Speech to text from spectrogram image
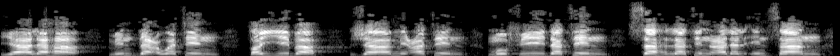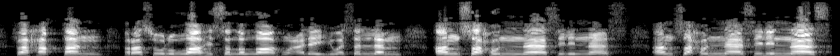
يا لها من دعوة طيبة جامعة مفيدة سهلة على الإنسان فحقا رسول الله صلى الله عليه وسلم أنصح الناس للناس أنصح الناس للناس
